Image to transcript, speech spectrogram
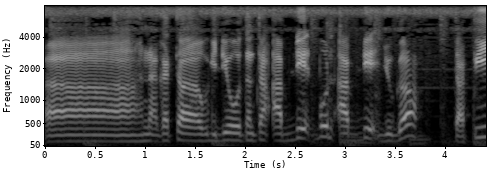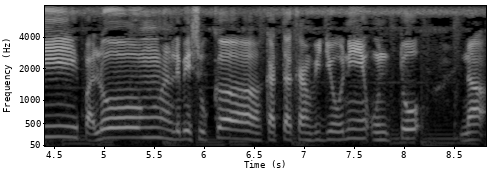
Uh, nak kata video tentang update pun update juga. Tapi Pak Long lebih suka katakan video ni untuk nak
